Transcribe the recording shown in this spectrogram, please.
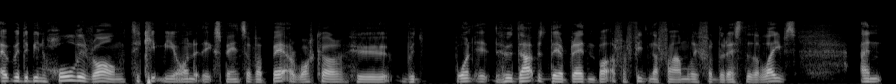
it would have been wholly wrong to keep me on at the expense of a better worker who would want it, who that was their bread and butter for feeding their family for the rest of their lives. And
